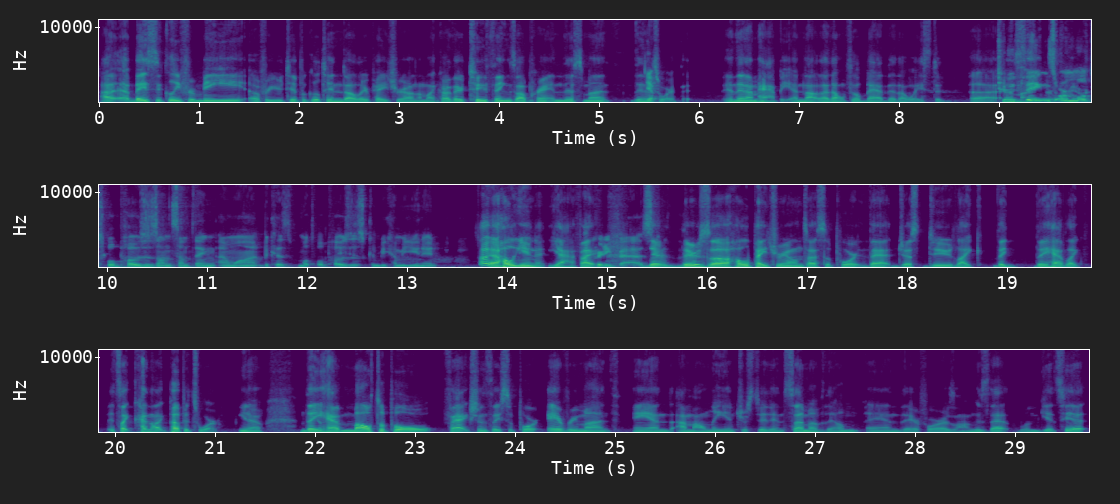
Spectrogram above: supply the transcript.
I, basically, for me, uh, for your typical ten dollar Patreon, I'm like, are there two things I'll print in this month? Then yep. it's worth it, and then I'm happy. I'm not. I don't feel bad that I wasted uh, two things or multiple poses on something I want because multiple poses can become a unit Oh yeah, a whole unit. Yeah, if I pretty fast. There, there's a whole Patreons I support that just do like they they have like it's like kind of like puppets were. You know, they have multiple factions they support every month, and I'm only interested in some of them, and therefore, as long as that one gets hit,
